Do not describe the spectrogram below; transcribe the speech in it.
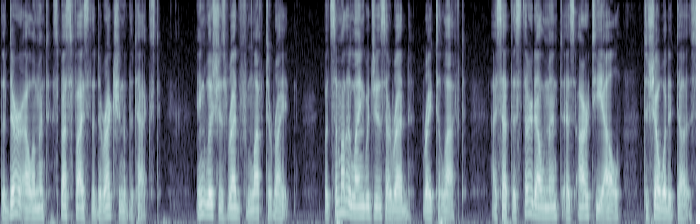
The dir element specifies the direction of the text. English is read from left to right, but some other languages are read right to left. I set this third element as RTL to show what it does.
